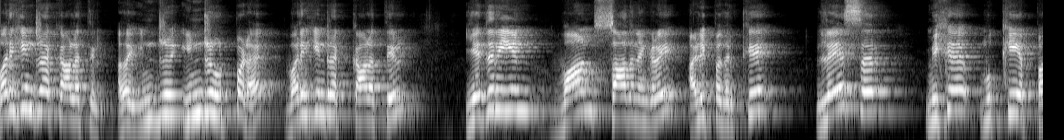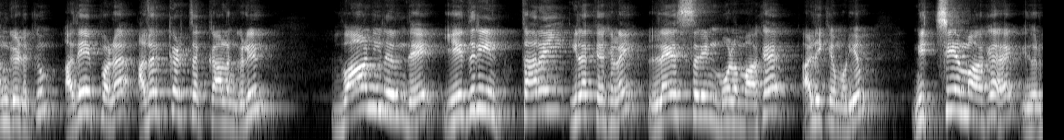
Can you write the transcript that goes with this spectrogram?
வருகின்ற காலத்தில் அதாவது இன்று இன்று உட்பட வருகின்ற காலத்தில் எதிரியின் வான் சாதனங்களை அழிப்பதற்கு லேசர் மிக முக்கிய பங்கெடுக்கும். அதே போல அதற்கடுத்த காலங்களில் வானிலிருந்தே எதிரியின் தரை இலக்குகளை லேசரின் மூலமாக அழிக்க முடியும். நிச்சயமாக இது ஒரு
